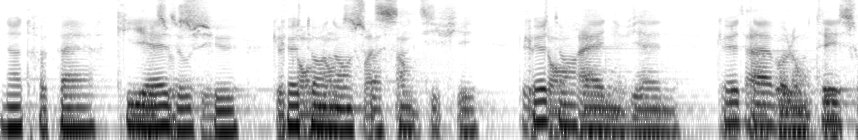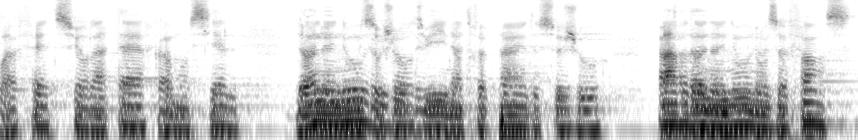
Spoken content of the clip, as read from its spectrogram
Notre Père, qui es aux cieux, que ton nom soit sanctifié, que ton règne vienne, que ta volonté soit faite sur la terre comme au ciel. Donne-nous aujourd'hui notre pain de ce jour. Pardonne-nous nos offenses,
